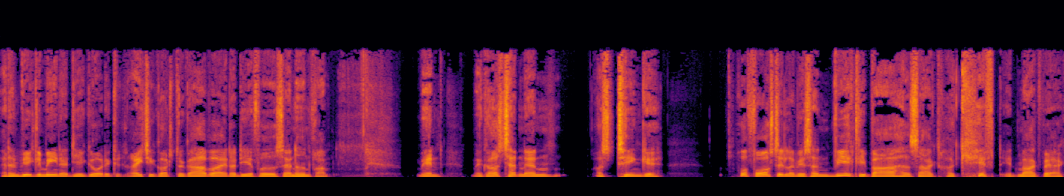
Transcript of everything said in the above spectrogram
at han virkelig mener, at de har gjort et rigtig godt stykke arbejde, og de har fået sandheden frem. Men man kan også tage den anden og tænke, prøv at forestille dig, hvis han virkelig bare havde sagt, hold kæft, et magtværk,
